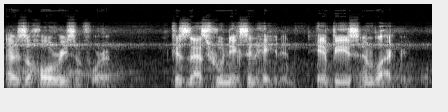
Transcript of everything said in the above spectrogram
That was the whole reason for it. Because that's who Nixon hated hippies and black people.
